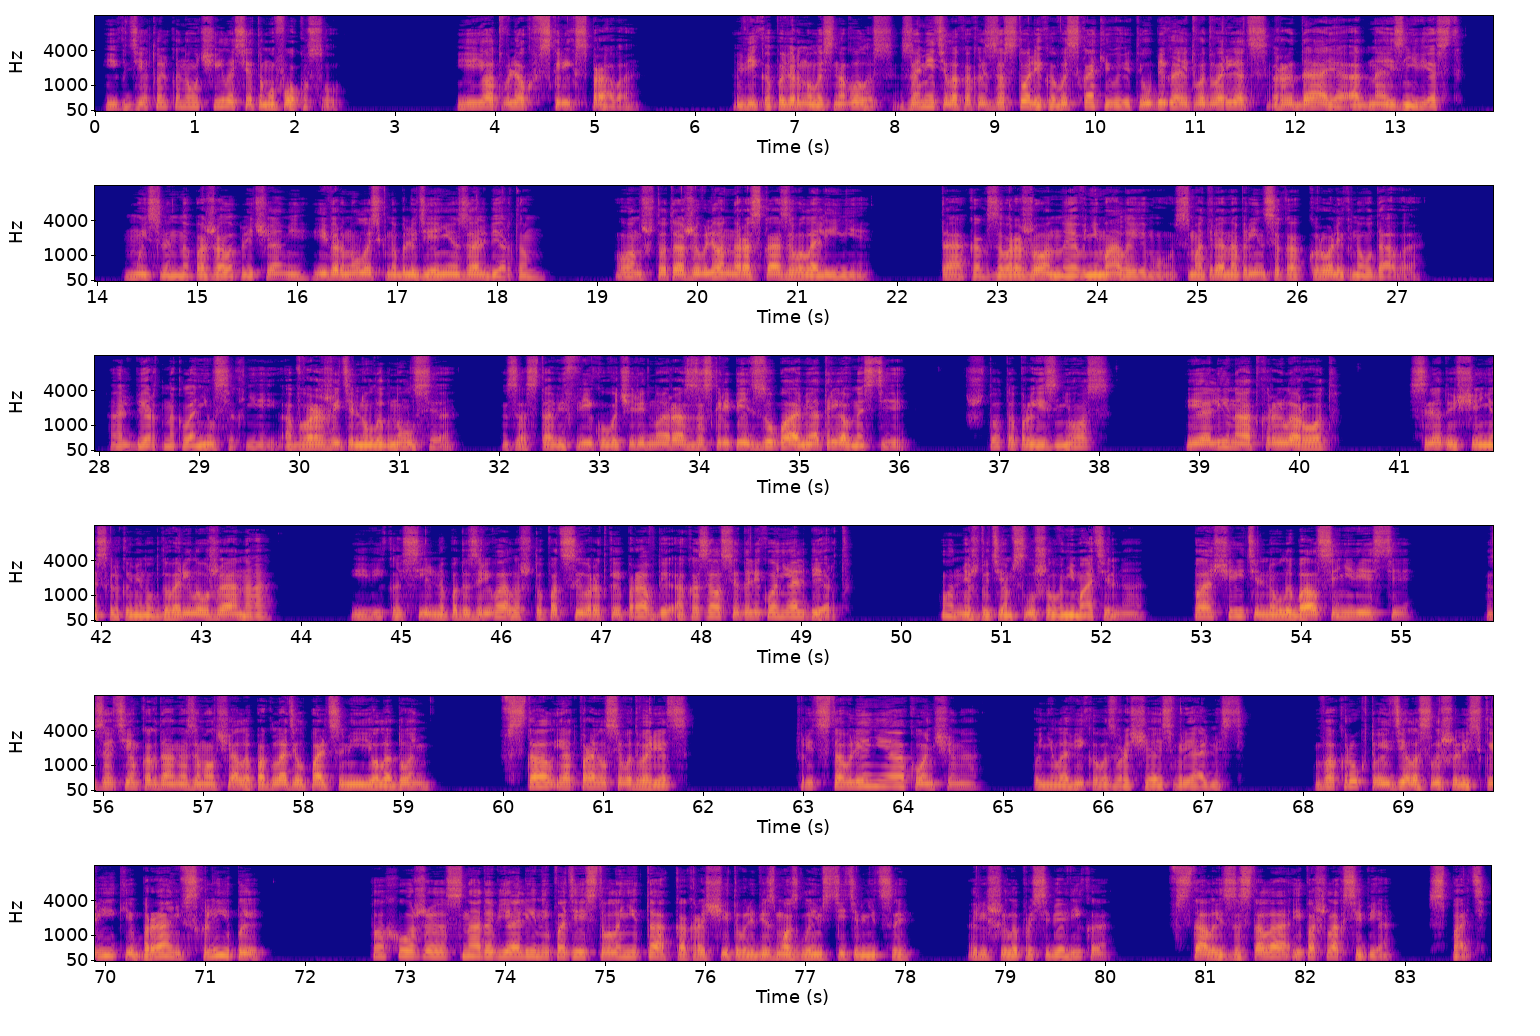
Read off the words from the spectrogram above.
«И где только научилась этому фокусу?» Ее отвлек вскрик справа. Вика повернулась на голос, заметила, как из-за столика выскакивает и убегает во дворец, рыдая, одна из невест. Мысленно пожала плечами и вернулась к наблюдению за Альбертом. Он что-то оживленно рассказывал о Лине. Та, как завороженная, внимала ему, смотря на принца, как кролик на удава. Альберт наклонился к ней, обворожительно улыбнулся, заставив Вику в очередной раз заскрипеть зубами от ревности что-то произнес, и Алина открыла рот. Следующие несколько минут говорила уже она. И Вика сильно подозревала, что под сывороткой правды оказался далеко не Альберт. Он, между тем, слушал внимательно, поощрительно улыбался невесте. Затем, когда она замолчала, погладил пальцами ее ладонь, встал и отправился во дворец. Представление окончено поняла Вика, возвращаясь в реальность. Вокруг то и дело слышались крики, брань, всхлипы. Похоже, снадобье Алины подействовало не так, как рассчитывали безмозглые мстительницы. Решила про себя Вика, встала из-за стола и пошла к себе спать.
